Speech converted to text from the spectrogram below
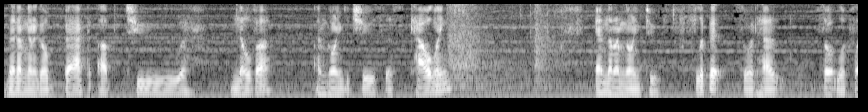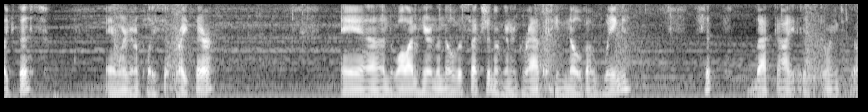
Then I'm going to go back up to Nova. I'm going to choose this cowling. And then I'm going to flip it so it has so it looks like this. And we're going to place it right there. And while I'm here in the Nova section, I'm going to grab a Nova wing. Flip. That guy is going to go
